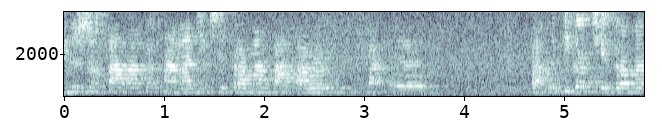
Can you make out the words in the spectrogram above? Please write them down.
यो संस्थाबाट सामाजिक क्षेत्रमा वातावरण प्राकृतिक क्षेत्रमा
